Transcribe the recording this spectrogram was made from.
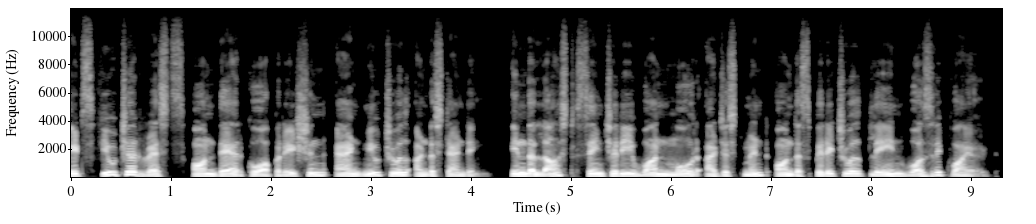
Its future rests on their cooperation and mutual understanding. In the last century one more adjustment on the spiritual plane was required.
